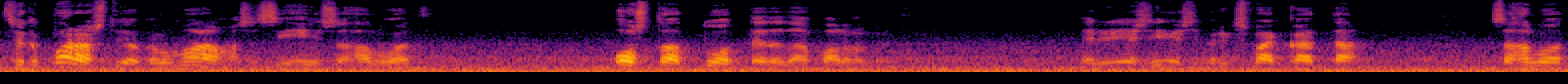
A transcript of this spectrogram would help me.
se on paras työkalu maailmassa siihen, jos haluat ostaa tuotteita tai palveluita. Eli esimerkiksi vaikka, että sä haluat,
